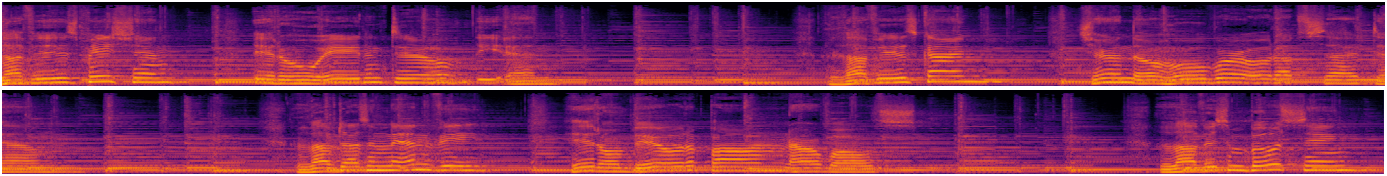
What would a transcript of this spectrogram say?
Love is patient, it'll wait until the end. Love is kind, turn the whole world upside down. Love doesn't envy, it'll build upon our walls. Love isn't boasting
